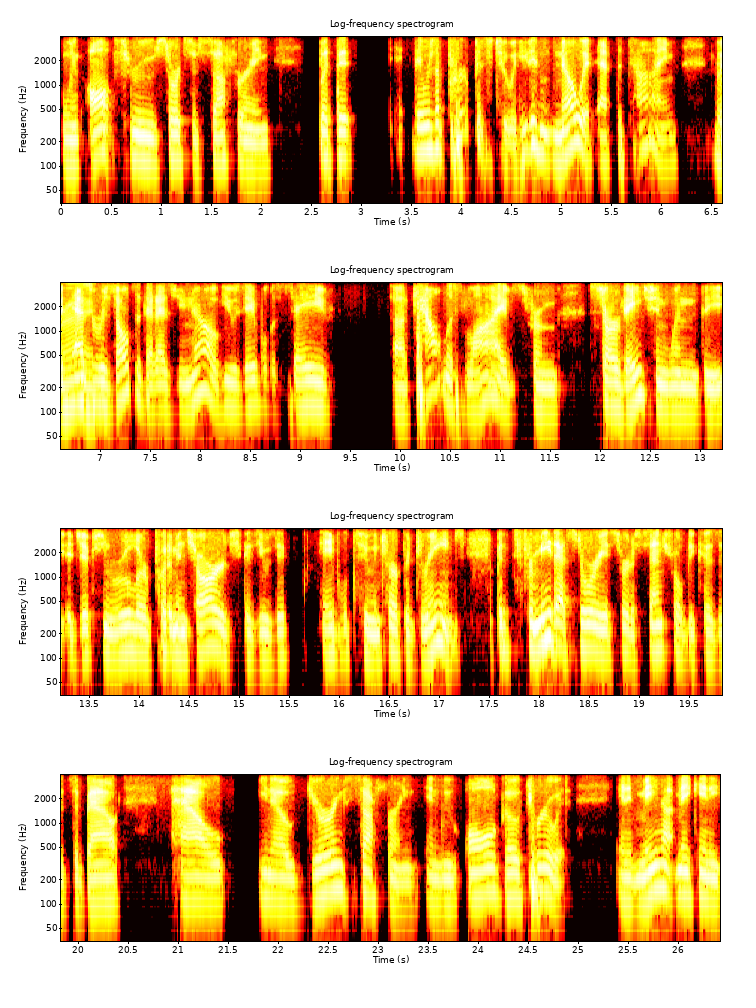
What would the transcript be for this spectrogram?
who went all through sorts of suffering, but that there was a purpose to it. He didn't know it at the time, but right. as a result of that, as you know, he was able to save uh, countless lives from starvation when the Egyptian ruler put him in charge because he was able to interpret dreams. But for me, that story is sort of central because it's about how, you know, during suffering, and we all go through it, and it may not make any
